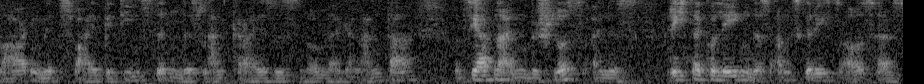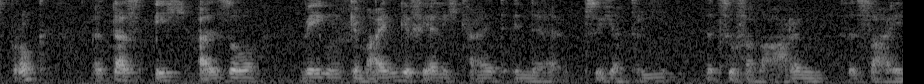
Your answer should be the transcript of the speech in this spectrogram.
Wagen mit zwei Bediensteten des Landkreises Nürnberger Land da. Und sie hatten einen Beschluss eines Richterkollegen des Amtsgerichts aus Hersbruck, dass ich also wegen Gemeingefährlichkeit in der Psychiatrie äh, zu verwahren äh, sei.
